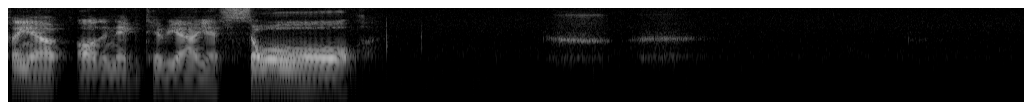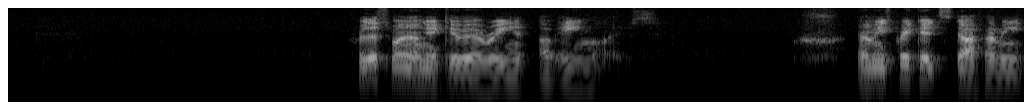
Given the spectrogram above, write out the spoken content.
clean out all the negativity out of your soul. For this one, I'm going to give it a rating of A minus. I mean, it's pretty good stuff. I mean,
